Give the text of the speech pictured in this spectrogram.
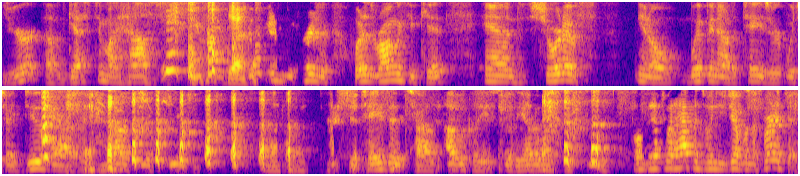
You're a guest in my house. Yeah. jumping on the furniture. What is wrong with you, kid? And short of, you know, whipping out a taser, which I do have, now it's with you, um, to taser a child publicly so the other ones can see. it. Oh, that's what happens when you jump on the furniture.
